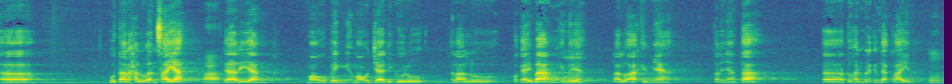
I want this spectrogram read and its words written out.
eh, putar haluan saya Ah. dari yang mau peng mau jadi guru lalu pegawai bank gitu ya. Lalu akhirnya ternyata eh, Tuhan berkehendak lain. Hmm.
